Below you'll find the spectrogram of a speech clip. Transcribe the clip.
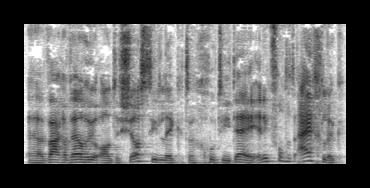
waren wel heel enthousiast. Die leek het een goed idee. En ik vond het eigenlijk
